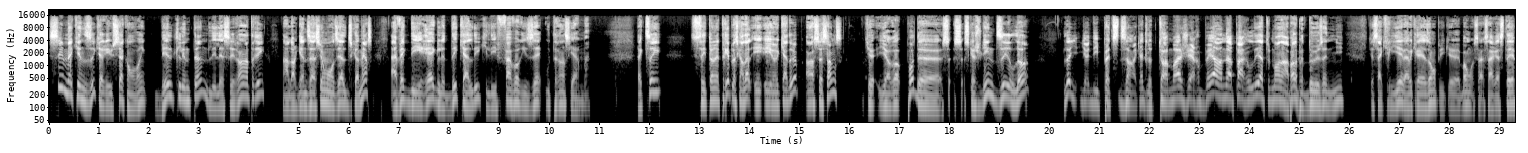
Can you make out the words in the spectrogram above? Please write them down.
c'est McKinsey qui a réussi à convaincre Bill Clinton de les laisser rentrer dans l'Organisation mondiale du commerce avec des règles décalées qui les favorisaient outrancièrement. Fait que, tu sais, c'est un triple scandale et, un quadruple en ce sens qu'il n'y aura pas de... Ce, que je viens de dire là, là, il y a des petites enquêtes. Thomas Gerbet en a parlé, à tout le monde en parle après deux ans et demi que ça criait avec raison, puis que, bon, ça, restait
